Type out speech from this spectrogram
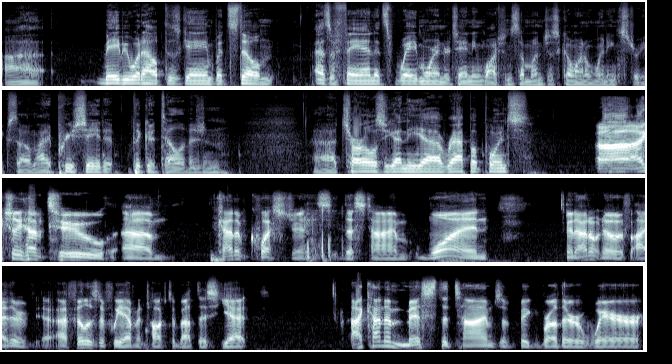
uh, maybe would have helped his game, but still, as a fan, it's way more entertaining watching someone just go on a winning streak. So I appreciate it, the good television. Uh, Charles, you got any uh, wrap up points? Uh, I actually have two um, kind of questions this time. One, and I don't know if either, I feel as if we haven't talked about this yet. I kind of miss the times of Big Brother where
